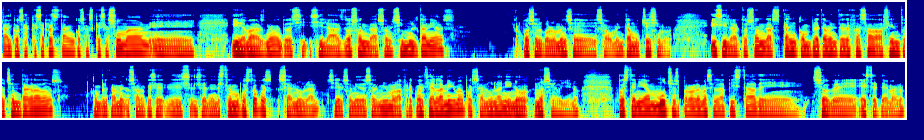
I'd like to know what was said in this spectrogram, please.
hay cosas que se restan, cosas que se suman eh, y demás, ¿no? Entonces, si, las dos ondas son simultáneas, pues el volumen se, se aumenta muchísimo. Y si las dos ondas están completamente desfasadas a 180 grados, completamente, o sea, lo que es, el extremo opuesto, pues se anulan. Si el sonido es el mismo, la frecuencia es la misma, pues se anulan y no, no se oye, ¿no? Pues tenía muchos problemas en la pista de, sobre este tema, ¿no?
